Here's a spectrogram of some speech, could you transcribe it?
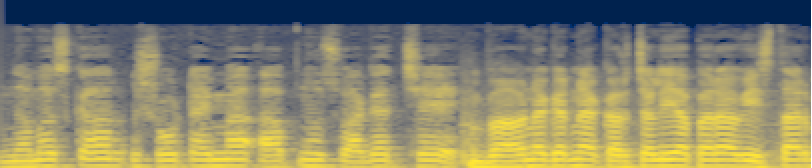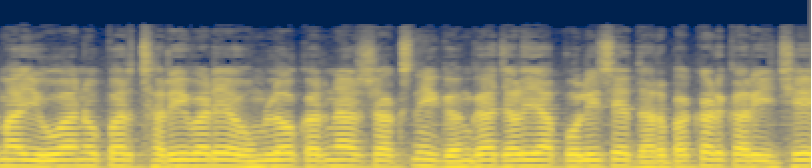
નમસ્કાર, શો ટાઈમમાં આપનું સ્વાગત છે. ભાવનગરના કરચલિયાપરા વિસ્તારમાં યુવાનો પર છરી વડે હુમલો કરનાર શખ્સની ગંગાજળિયા પોલીસે ધરપકડ કરી છે.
